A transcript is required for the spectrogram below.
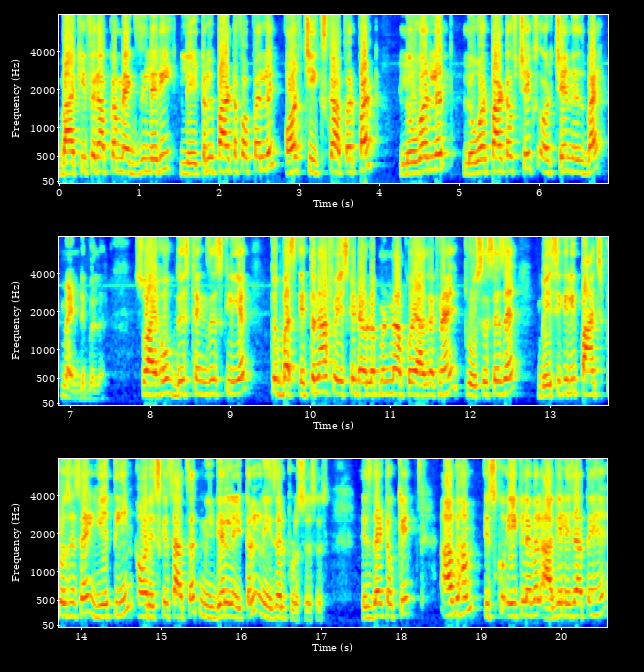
बाकी फिर आपका maxillary lateral part of upper lip और चीक्स का upper part lower lip lower part of cheeks और chin is by mandibular so I hope this things is clear तो बस इतना फेस के डेवलपमेंट में आपको याद रखना है। प्रोसेसेस है। बेसिकली पाँच प्रोसेस है। ये तीन और इसके साथ साथ medial lateral nasal processes is that okay अब हम इसको एक लेवल आगे ले जाते हैं।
